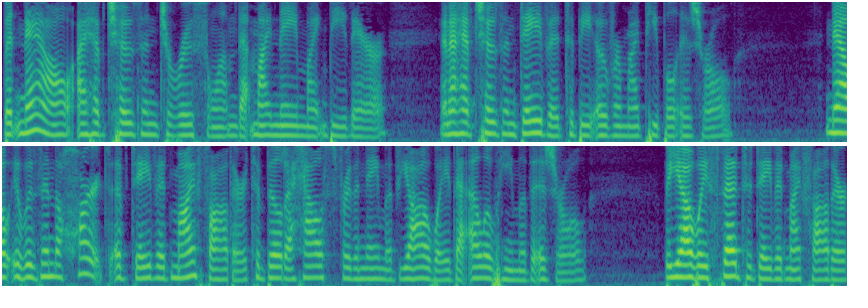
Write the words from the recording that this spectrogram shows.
But now I have chosen Jerusalem, that my name might be there. And I have chosen David to be over my people Israel. Now it was in the heart of David my father to build a house for the name of Yahweh, the Elohim of Israel. But Yahweh said to David, my father,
